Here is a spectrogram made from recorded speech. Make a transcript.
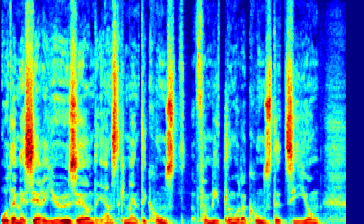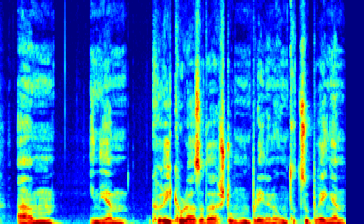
oder eine seriöse und ernst gemeinte Kunstvermittlung oder Kunsterziehung ähm, in ihren Curriculas oder Stundenplänen unterzubringen,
